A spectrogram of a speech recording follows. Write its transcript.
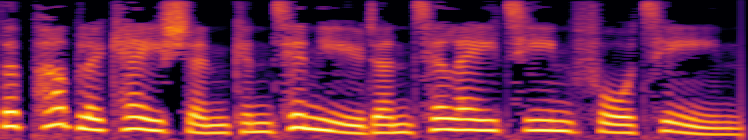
The publication continued until 1814.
